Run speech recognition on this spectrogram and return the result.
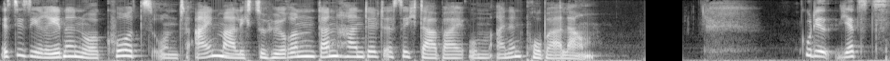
Ist die Sirene nur kurz und einmalig zu hören, dann handelt es sich dabei um einen Probealarm. Gut, jetzt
